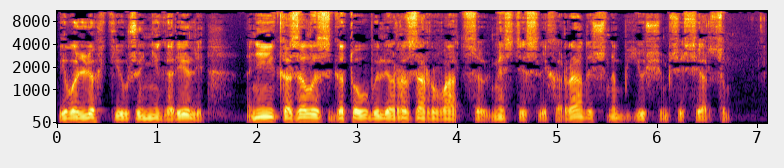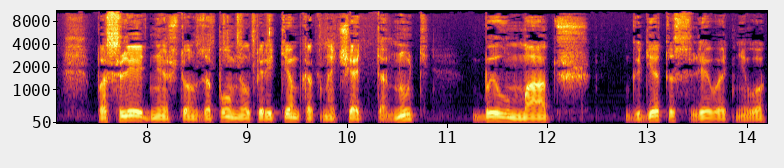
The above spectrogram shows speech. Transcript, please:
Его легкие уже не горели, они, казалось, готовы были разорваться вместе с лихорадочно бьющимся сердцем. Последнее, что он запомнил перед тем, как начать тонуть, был матч где-то слева от него.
